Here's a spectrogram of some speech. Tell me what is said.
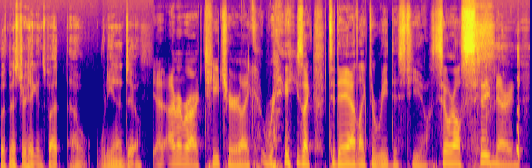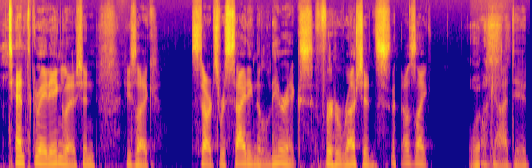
with Mr. Higgins, but uh, what are you gonna do? I remember our teacher, like, he's like, today I'd like to read this to you. So we're all sitting there in 10th grade English, and he's like, starts reciting the lyrics for Russians. I was like, What- oh god, dude,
